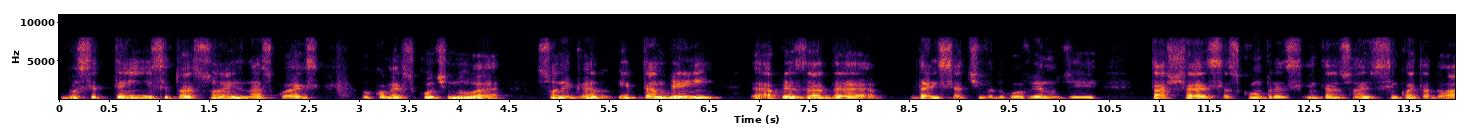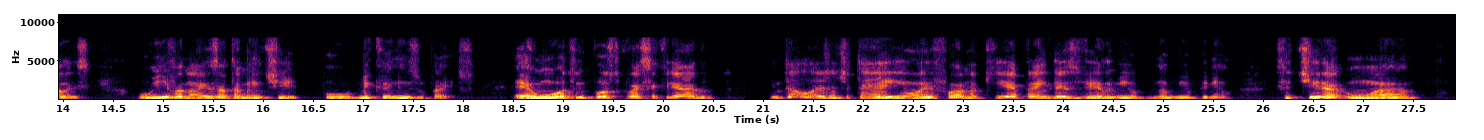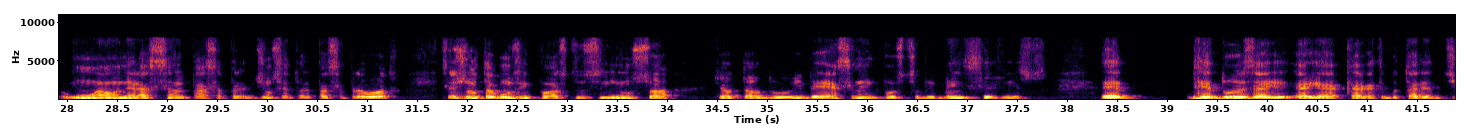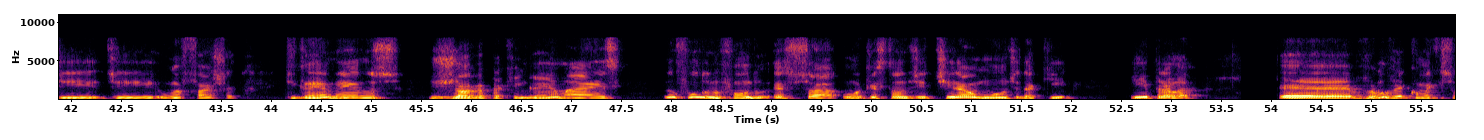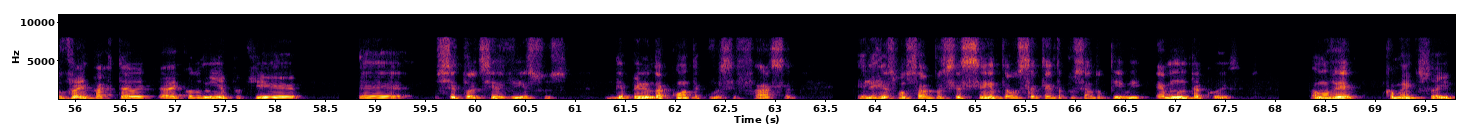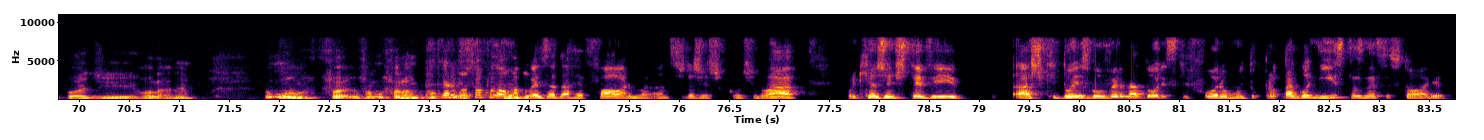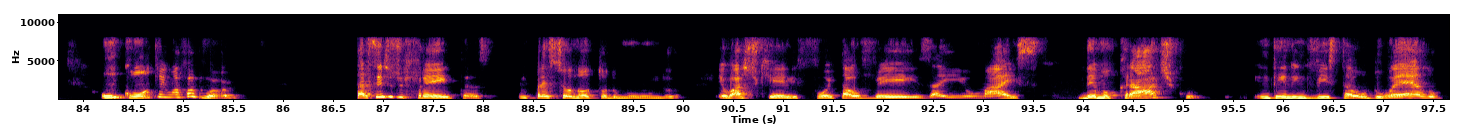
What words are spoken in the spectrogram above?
Você tem situações nas quais o comércio continua sonegando e também, apesar da, da iniciativa do governo de taxar essas compras internacionais de 50 dólares, o IVA não é exatamente o mecanismo para isso. É um outro imposto que vai ser criado. Então, a gente tem aí uma reforma que é para inglês ver, na minha, na minha opinião. Se tira uma, uma oneração e passa pra, de um setor e passa para o outro, você junta alguns impostos em um só, que é o tal do IBS, né, Imposto sobre Bens e Serviços, é, reduz aí, aí, a carga tributária de, de uma faixa que ganha menos, joga para quem ganha mais. No fundo, no fundo, é só uma questão de tirar um monte daqui e ir para lá. É, vamos ver como é que isso vai impactar a economia, porque é, o setor de serviços, dependendo da conta que você faça, ele é responsável por 60% ou 70% do PIB. É muita coisa. Vamos ver como é que isso aí pode rolar, né? Vamos, vamos falar um pouco. Eu quero só falar uma coisa da reforma, antes da gente continuar, porque a gente teve, acho que, dois governadores que foram muito protagonistas nessa história um contra e um a favor. Tarcísio de Freitas impressionou todo mundo. Eu acho que ele foi talvez aí o mais democrático, tendo em vista o duelo,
